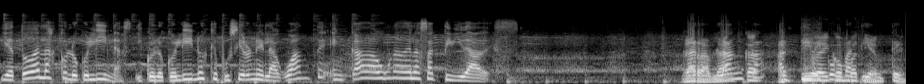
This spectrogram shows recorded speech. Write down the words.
y a todas las colocolinas y colocolinos que pusieron el aguante en cada una de las actividades. Garra Blanca, activa y combatiente.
